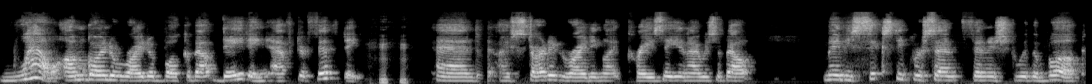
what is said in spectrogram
wow, I'm going to write a book about dating after 50. and I started writing like crazy. And I was about maybe 60% finished with the book.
